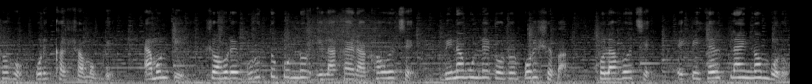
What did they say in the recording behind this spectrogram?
সহ পরীক্ষার সামগ্রী। এমনকি শহরের গুরুত্বপূর্ণ এলাকায় রাখা হয়েছে বিনামূল্যে টোটোর পরিষেবা। খোলা হয়েছে একটি হেল্পলাইন নম্বরও।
